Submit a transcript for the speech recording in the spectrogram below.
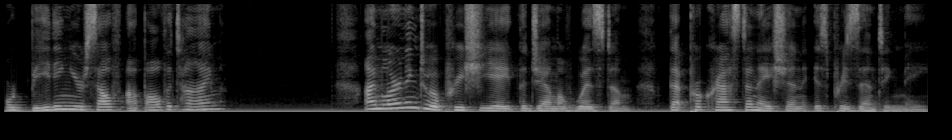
or beating yourself up all the time? I'm learning to appreciate the gem of wisdom that procrastination is presenting me.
